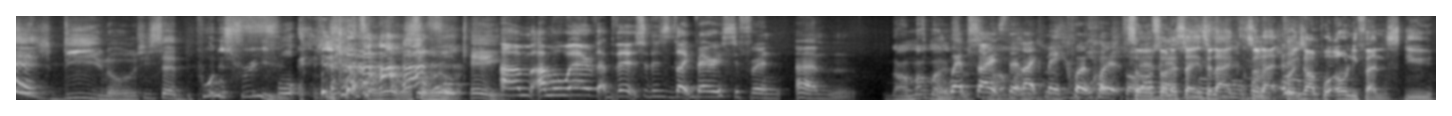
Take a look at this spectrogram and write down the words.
HD. You know, she said porn is free. four. For real, for real. Four K. Um, I'm aware of that. But, so there's like various different um, no, my mind. websites that like make quote unquote. So, so let's say, so like, so like, for example, OnlyFans. Do you?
